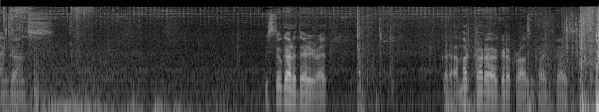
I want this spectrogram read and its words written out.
Ah, they got span guns. We still got a dirty, right? Okay, I'm gonna try to get across and fight these guys.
